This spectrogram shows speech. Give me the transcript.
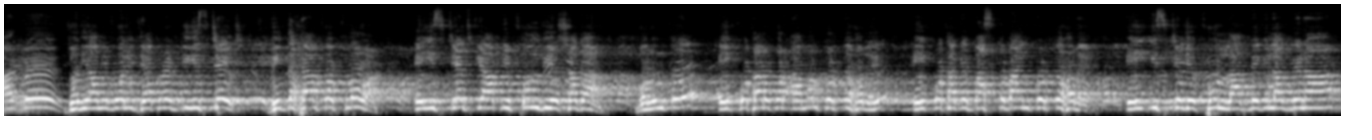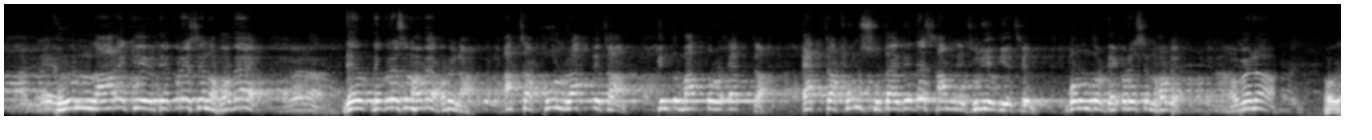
লাগবে। যদি আমি বলি decorate the stage with the help of flower এই স্টেজকে আপনি ফুল দিয়ে সাজান। বলুন তো এই কথার উপর আমল করতে হলে এই কথাকে বাস্তবায়ন করতে হলে এই স্টেজে ফুল লাগবে কি লাগবে না? ফুল না রেখে ডেকোরেশন হবে? হবে না। ডেকোরেশন হবে? হবে না। আচ্ছা ফুল রাখতে চান কিন্তু মাত্র একটা। একটা ফুল সুতায় বেঁধে সামনে ঝুলিয়ে দিয়েছেন। বলুন তো ডেকোরেশন হবে? হবে না। হবে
